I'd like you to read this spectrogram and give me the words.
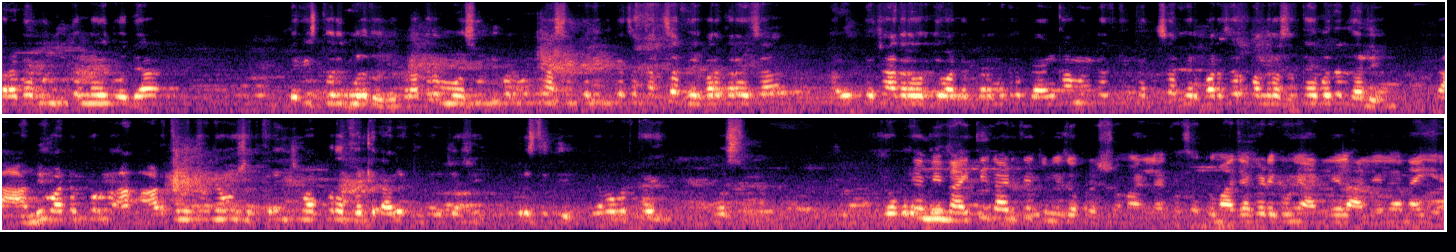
तराट्याकुंजी त्यांना येत होत्या लगेच त्वरित मिळत होते. आता महसूल डिपार्टमेंटने असं केलं की त्याचा कच्चा फेरफार करायचा आणि त्याच्या आधारावरती वाटप करा. मात्र बँका म्हणतात की कच्चा फेरफार जर पंधरा काही बदल झाले तर आम्ही वाटप करून अडचण त्यामुळे शेतकऱ्यांची वाटप रखडली अनेक ठिकाणची अशी परिस्थिती त्याबाबत काही महसूल नाही, मी माहिती काढते तुम्ही जो प्रश्न मांडलाय त्याचा तो माझ्याकडे कोणी आणलेला आलेला नाहीये.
